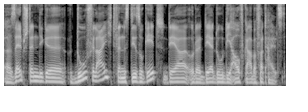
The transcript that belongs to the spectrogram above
äh, Selbstständige, du vielleicht, wenn es dir so geht, der oder der du die Aufgabe verteilst.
